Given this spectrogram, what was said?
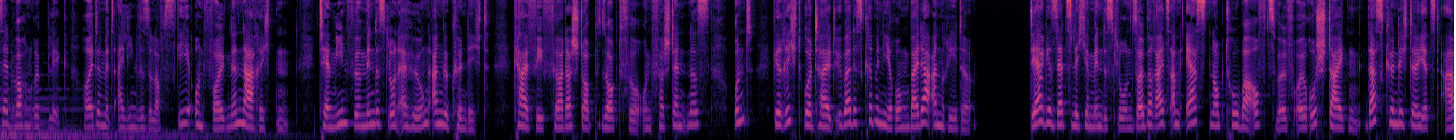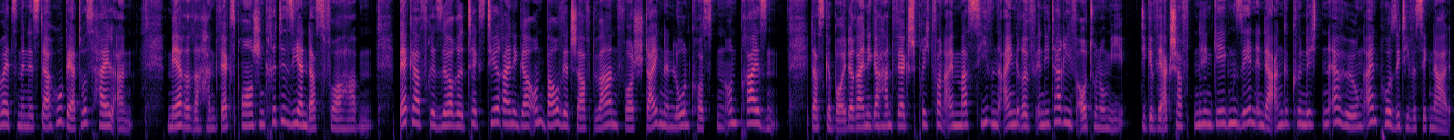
DHZ-Wochenrückblick. Heute mit Eileen Wieselowski und folgenden Nachrichten. Termin für Mindestlohnerhöhung angekündigt. KfW-Förderstopp sorgt für Unverständnis und Gericht urteilt über Diskriminierung bei der Anrede. Der gesetzliche Mindestlohn soll bereits am 1. Oktober auf 12 Euro steigen. Das kündigte jetzt Arbeitsminister Hubertus Heil an. Mehrere Handwerksbranchen kritisieren das Vorhaben. Bäcker, Friseure, Textilreiniger und Bauwirtschaft warnen vor steigenden Lohnkosten und Preisen. Das Gebäudereinigerhandwerk spricht von einem massiven Eingriff in die Tarifautonomie. Die Gewerkschaften hingegen sehen in der angekündigten Erhöhung ein positives Signal.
